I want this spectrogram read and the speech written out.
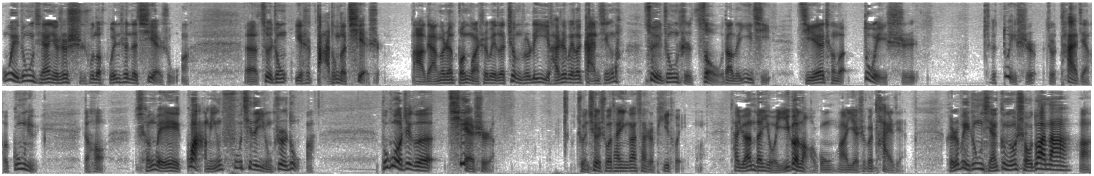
魏忠贤也是使出了浑身的解数啊。呃，最终也是打动了妾室啊，两个人甭管是为了政治利益还是为了感情吧，最终是走到了一起，结成了对食。这个对食就是太监和宫女，然后成为挂名夫妻的一种制度啊。不过这个妾室啊，准确说她应该算是劈腿她原本有一个老公啊，也是个太监，可是魏忠贤更有手段呐啊，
